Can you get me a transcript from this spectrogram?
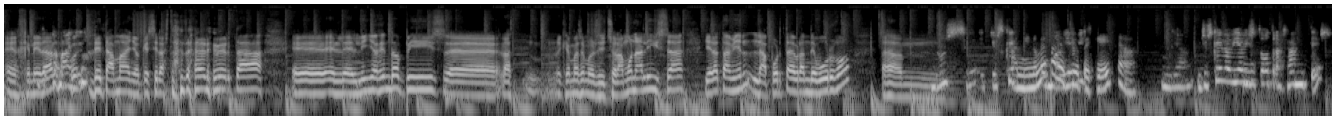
en general, De tamaño. pues, de tamaño, que si la Estatua de la Libertad, eh, el, el niño haciendo pis, eh, las- ¿qué más hemos dicho? La Mona Lisa, y era también la puerta de Brandeburgo. am, No sé, yo es que A mí no me pareció pequeña. Ya. Yo es que había visto otras antes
